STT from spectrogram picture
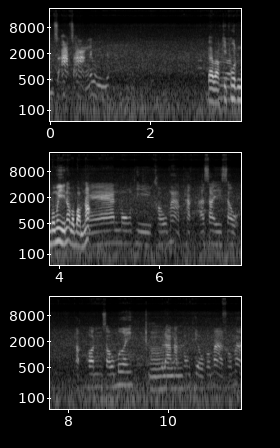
มันสะอาดสะอ้างเด้บ่วินเด้ แบบว่าขี้พุ่นบ่มีเนาะบ่บอมเนาะแม่นมองที่เขามาพักอาศัยเซาพักผ่อนเซาเมื่อยอ๋อเวลานักท่องเที่ยวเขามาเขามา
